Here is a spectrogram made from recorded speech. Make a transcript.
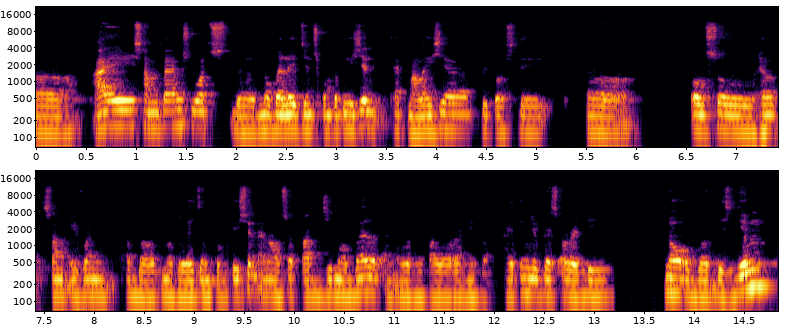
uh, I sometimes watch the Mobile Legends competition at Malaysia because they uh, also held some event about Mobile Legend competition and also PUBG Mobile and also Valorant event. I think you guys already know about this game.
